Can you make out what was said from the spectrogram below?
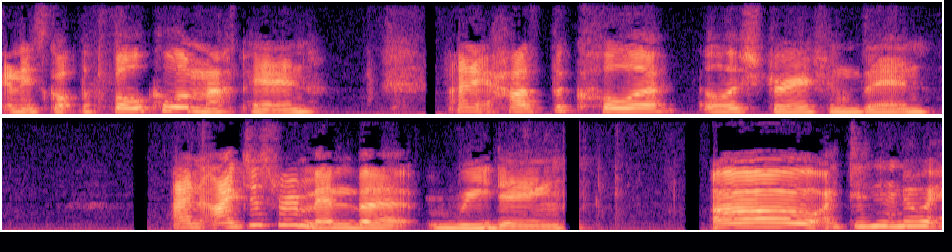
and it's got the full colour map in and it has the colour illustrations in. And I just remember reading, oh, I didn't know it.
